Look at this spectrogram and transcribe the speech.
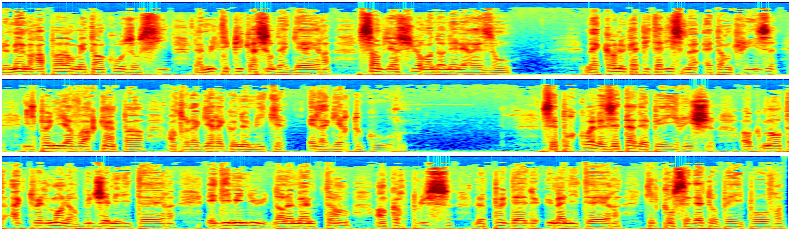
Le même rapport met en cause aussi la multiplication des guerres, sans bien sûr en donner les raisons. Mais quand le capitalisme est en crise, il peut n'y avoir qu'un pas entre la guerre économique et la guerre tout court. C'est pourquoi les États des pays riches augmentent actuellement leur budget militaire et diminuent dans le même temps encore plus le peu d'aide humanitaire qu'ils concédaient aux pays pauvres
